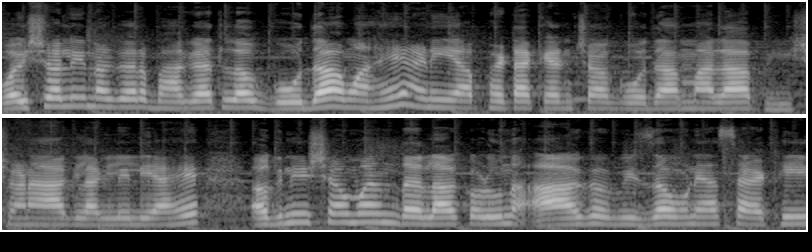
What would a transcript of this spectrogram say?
वैशालीनगर भागातलं गोदाम आहे आणि या फटाक्यांच्या गोदामाला भीषण आग लागलेली आहे. अग्निशमन दलाकडून आग विझवण्यासाठी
